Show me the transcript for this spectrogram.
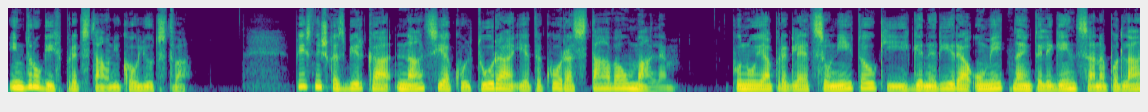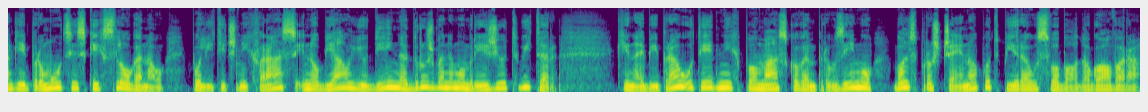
in drugih predstavnikov ljudstva. Pesniška zbirka Nacija kultura je tako razstava v malem ponuja pregled sonetov, ki jih generira umetna inteligenca na podlagi promocijskih sloganov, političnih fraz in objav ljudi na družbenem omrežju Twitter, ki naj bi prav v tednih po maskovem prevzemu bolj sproščeno podpiral svobodo govora.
